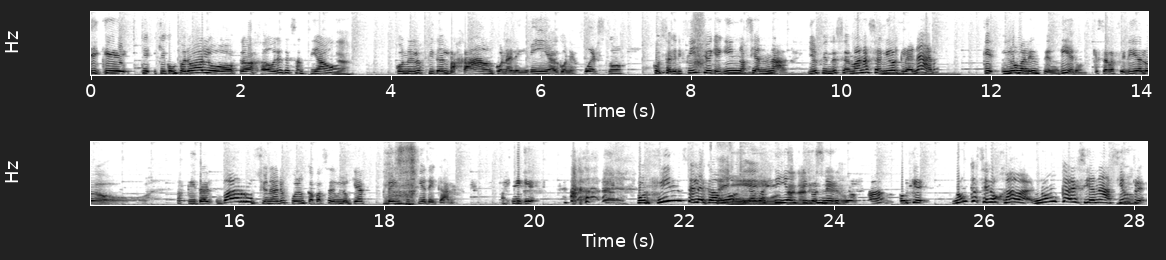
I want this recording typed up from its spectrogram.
y, que, que, comparó a los trabajadores de Santiago con el hospital bajaban con alegría, con esfuerzo, con sacrificio y que aquí no hacían nada. Y el fin de semana salió a aclarar que lo malentendieron, que se refería a los oh. hospital. Barros funcionarios fueron capaces de bloquear 27 camas. Así que por fin se le acabó la pastilla anti los nervios, ¿ah? porque nunca se enojaba, nunca decía nada, siempre,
